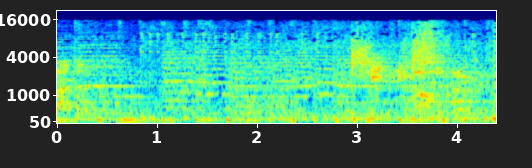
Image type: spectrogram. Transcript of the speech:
battle. Sheep Bowser.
